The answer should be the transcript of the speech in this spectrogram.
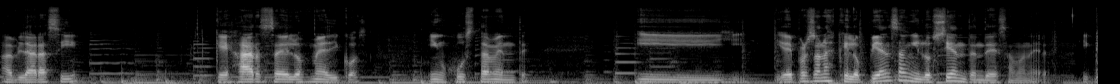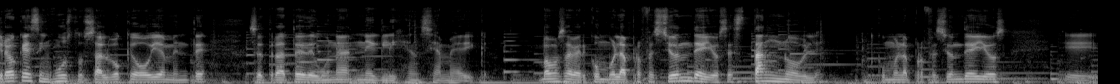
hablar así, quejarse de los médicos injustamente. Y, y, hay personas que lo piensan y lo sienten de esa manera. Y creo que es injusto, salvo que obviamente se trate de una negligencia médica vamos a ver, como la profesión de ellos es tan noble, como la profesión de ellos eh,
